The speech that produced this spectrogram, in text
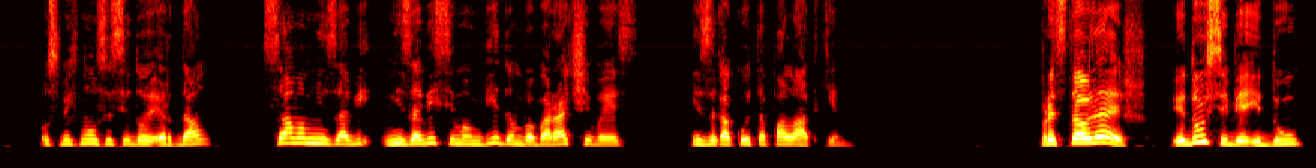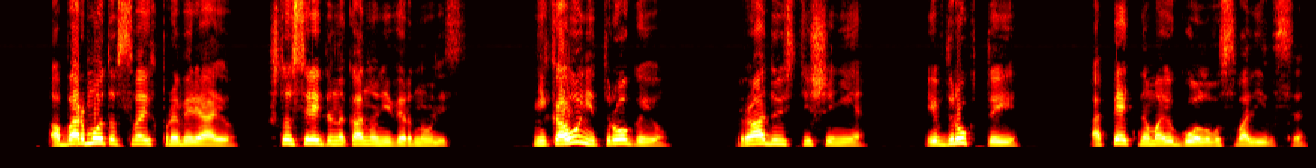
— усмехнулся седой Эрдал, самым незави... независимым видом выворачиваясь из-за какой-то палатки. «Представляешь, иду себе, иду, бармотов своих проверяю, что с рейда накануне вернулись. Никого не трогаю, радуюсь тишине. И вдруг ты опять на мою голову свалился,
